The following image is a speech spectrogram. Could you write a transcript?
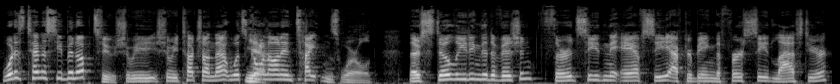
What has Tennessee been up to? Should we should we touch on that? What's Yeah. going on in Titans world? They're still leading the division, third seed in the AFC after being the first seed last year.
